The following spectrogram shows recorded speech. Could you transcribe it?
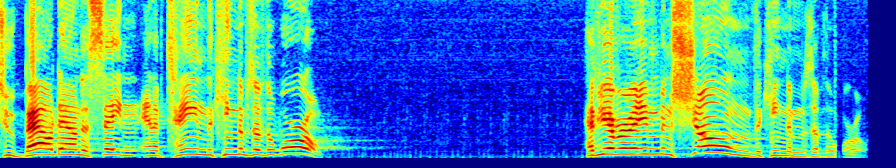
to bow down to Satan and obtain the kingdoms of the world. Have you ever even been shown the kingdoms of the world?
